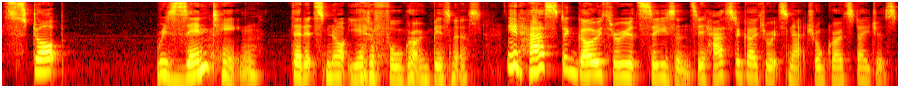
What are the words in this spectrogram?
Stop resenting that it's not yet a full grown business. It has to go through its seasons, it has to go through its natural growth stages.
